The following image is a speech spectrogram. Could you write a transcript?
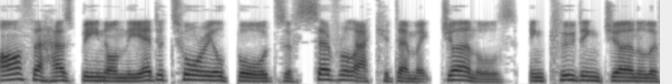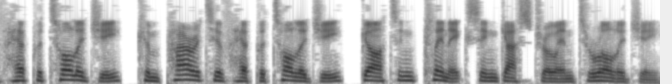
Arthur has been on the editorial boards of several academic journals, including Journal of Hepatology, Comparative Hepatology, Gut and Clinics in Gastroenterology.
